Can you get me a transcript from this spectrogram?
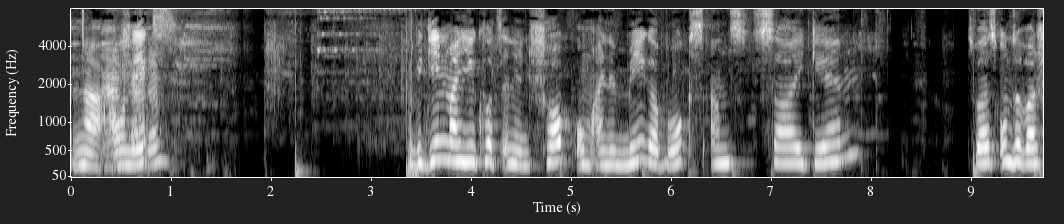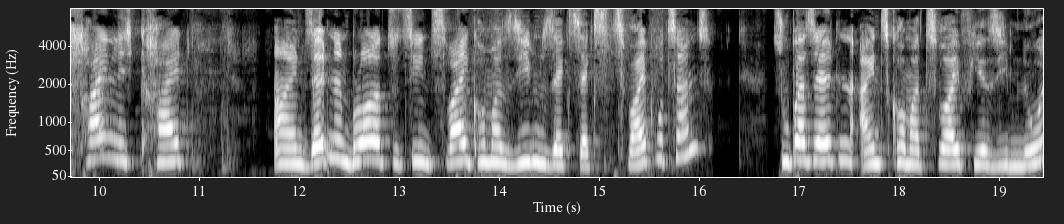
Na, ah, auch schade. nix. Wir gehen mal hier kurz in den Shop, um eine Megabox anzuzeigen. Zwar ist unsere Wahrscheinlichkeit, einen seltenen Brawler zu ziehen, 2,7662%. Super selten 1,2470.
